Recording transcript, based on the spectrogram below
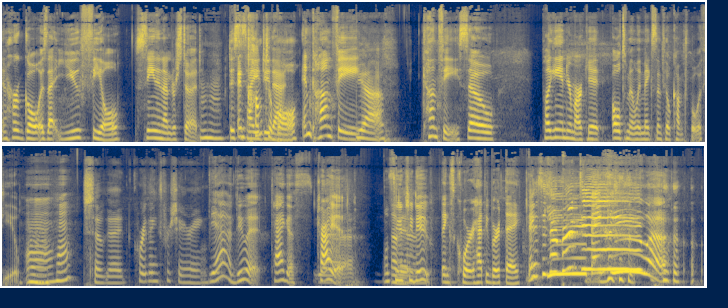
And her goal is that you feel seen and understood. Mm-hmm. This is how you do that. And comfy. yeah. Comfy. So plugging in your market ultimately makes them feel comfortable with you. Mm-hmm. So good. Court, thanks for sharing. Yeah, do it. Tag us. Try Yeah. it. Let's see what you do. Thanks, Court. Happy birthday. this is our birthday. Thank you.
